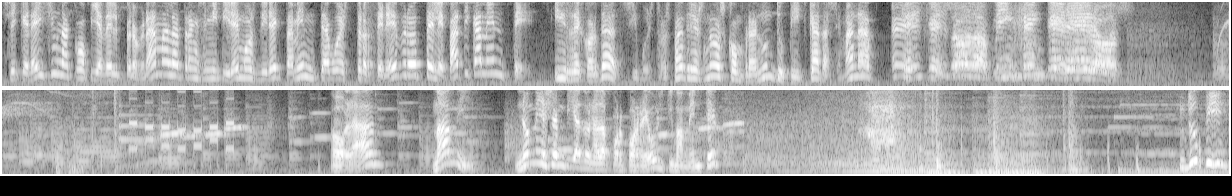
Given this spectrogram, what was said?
Si queréis una copia del programa, la transmitiremos directamente a vuestro cerebro telepáticamente. Y recordad, si vuestros padres no os compran un Dupi cada semana, Es que solo fingen quereros. Hola. Mami, ¿no me has enviado nada por correo últimamente? Dupi,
